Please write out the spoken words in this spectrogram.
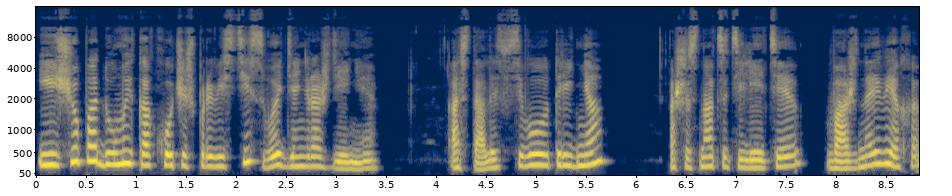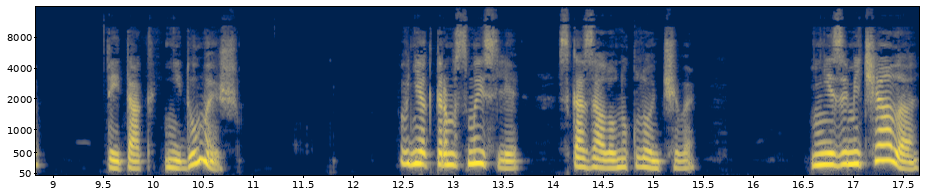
и еще подумай, как хочешь провести свой день рождения. Осталось всего три дня, а шестнадцатилетие — важная веха. Ты так не думаешь? — В некотором смысле, — сказал он уклончиво. — Не замечала,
